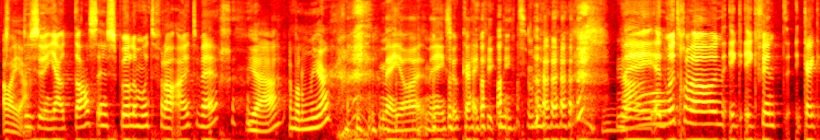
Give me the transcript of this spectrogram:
Oh ja. Dus eh, jouw tas en spullen moeten vooral uit de weg. Ja, en wat nog meer? Nee hoor, nee, zo kijk ik niet. Maar, eh, Nee, Nou. het moet gewoon... Ik, ik vind... Kijk,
